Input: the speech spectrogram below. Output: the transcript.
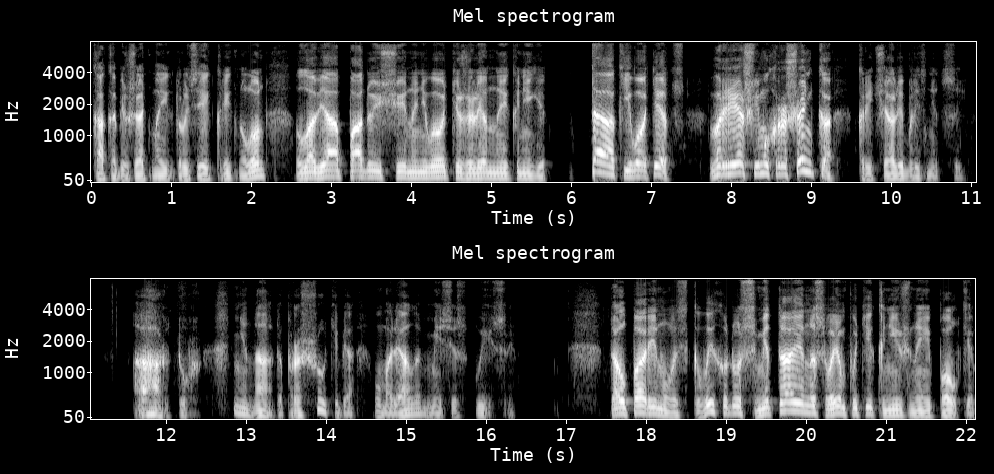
как обижать моих друзей! — крикнул он, ловя падающие на него тяжеленные книги. — Так его отец! Врежь ему хорошенько! — кричали близнецы. — Артур! — Не надо, прошу тебя, — умоляла миссис Уисли. Толпа ринулась к выходу, сметая на своем пути книжные полки.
